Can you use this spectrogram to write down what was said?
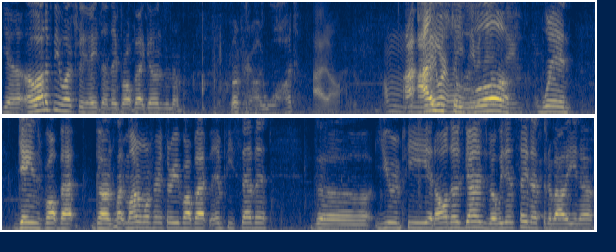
yeah a lot of people actually hate that they brought back guns and I'm I'm like what I don't. Um, I, I used to love when games brought back guns like Modern Warfare 3 brought back the MP7, the UMP, and all those guns, but we didn't say nothing about it, you know,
